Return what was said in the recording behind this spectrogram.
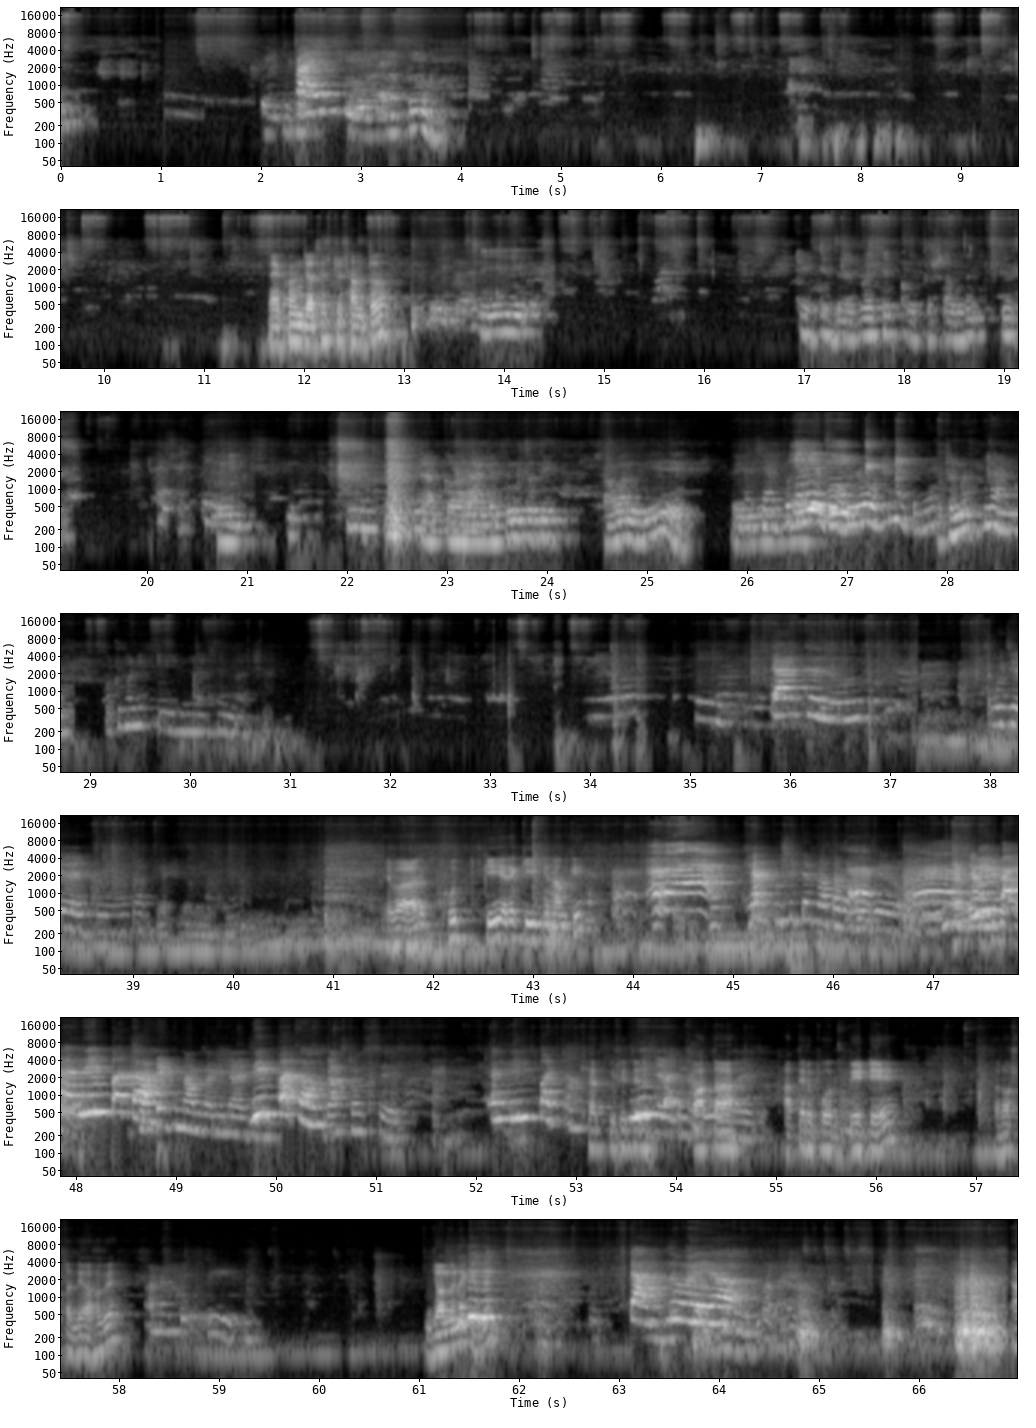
এখন যথেষ্ট শান্ত কেটে কত সাবধান এই করার আগে তুমি যদি সাবান দিয়ে ওঠে না এবার খুদ কি? এর কি কি নাম কি? খ্যাত পাতা। হাতের উপর বেটে রসটা দেওয়া হবে। ই- না খেতে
